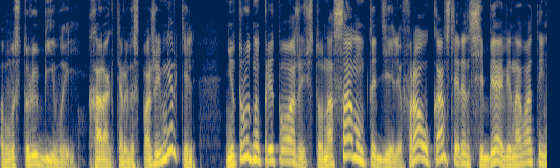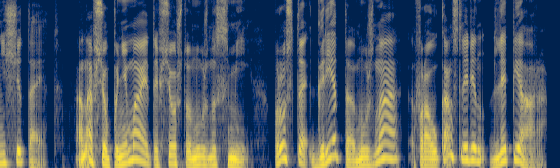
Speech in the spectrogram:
властолюбивый характер госпожи Меркель, нетрудно предположить, что на самом-то деле фрау канцлерин себя виноватой не считает. Она все понимает и все, что нужно СМИ. Просто Грета нужна фрау-канцлерин для пиара.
